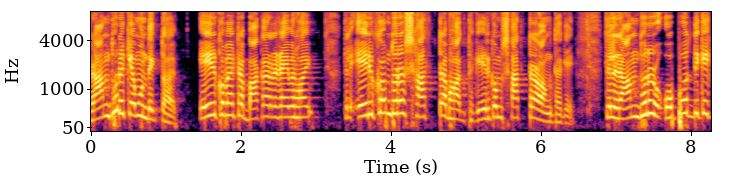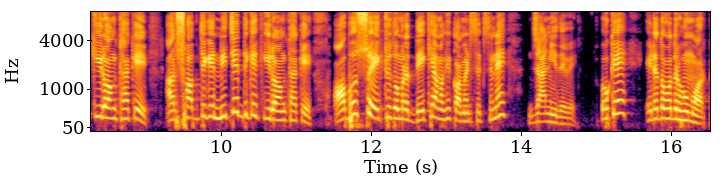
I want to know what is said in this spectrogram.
রামধনু কেমন দেখতে হয়? এইরকম একটা বাঁকার টাইপের হয়, তাহলে এইরকম ধরো সাতটা ভাগ থাকে, এরকম সাতটা রং থাকে। তাহলে রামধনুর ওপর দিকে কি রং থাকে আর সব থেকে নিচের দিকে কি রং থাকে, অবশ্যই একটু তোমরা দেখে আমাকে কমেন্ট সেকশনে জানিয়ে দেবে। ওকে এটা তোমাদের হোমওয়ার্ক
